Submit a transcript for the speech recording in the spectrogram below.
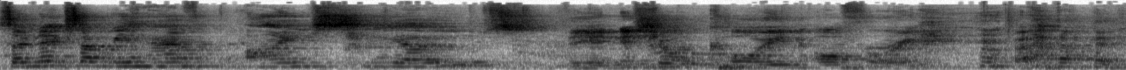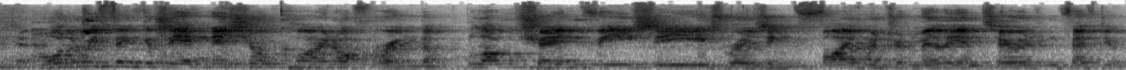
So next up we have ICOs. The initial coin offering. what do we think of the initial coin offering? The blockchain VCs raising 500 million, 250.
